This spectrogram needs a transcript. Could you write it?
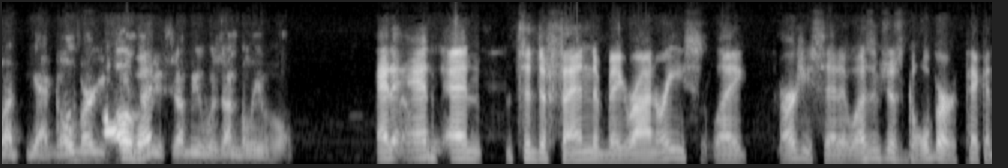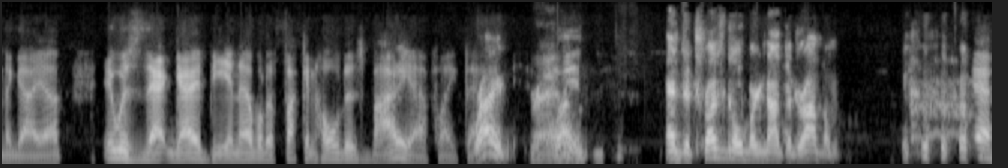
But yeah, Goldberg All in of it. WCW was unbelievable. and you know? and and to defend a big Ron Reese, like Archie said, it wasn't just Goldberg picking the guy up; it was that guy being able to fucking hold his body up like that. Right, Right. right. And to trust Goldberg not to drop him. Yeah.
